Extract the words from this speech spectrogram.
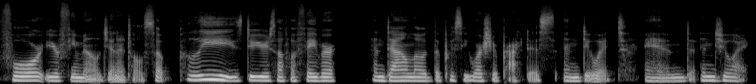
for your female genitals. So please do yourself a favor and download the pussy worship practice and do it and enjoy.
